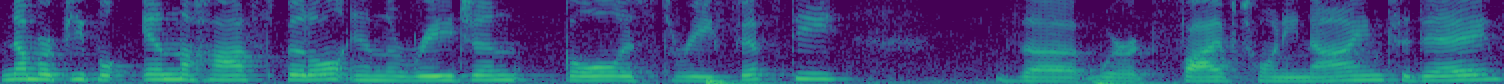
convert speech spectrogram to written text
number of people in the hospital in the region, goal is 350. The, we're at 529 today.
